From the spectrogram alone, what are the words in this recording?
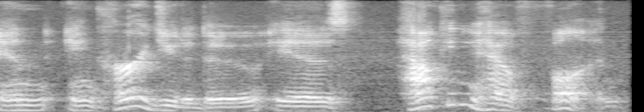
and encourage you to do is how can you have fun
